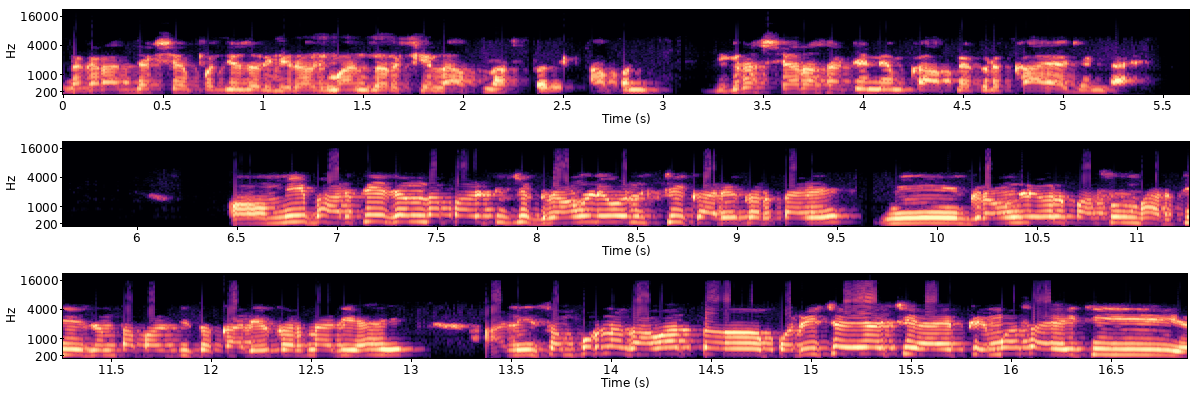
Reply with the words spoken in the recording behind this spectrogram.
नगराध्यक्षपदी जर विराजमान जर केला आपला तर आपण दिग्रस शहरासाठी नेमका आपल्याकडे काय अजेंडा आहे? मी भारतीय जनता पार्टीची ग्राउंड लेवलची कार्यकर्ता आहे. मी ग्राउंड लेवलपासून भारतीय जनता पार्टीचं कार्य करणारी आहे. आणि संपूर्ण गावात परिचयाची आहे फेमस आहे की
